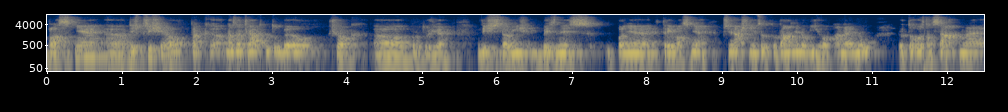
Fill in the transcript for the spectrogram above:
Vlastně, eh, když přišel, tak eh, na začátku to byl šok, eh, protože když stavíš biznis úplně, který vlastně přináší něco totálně nového a najednou do toho zasáhne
